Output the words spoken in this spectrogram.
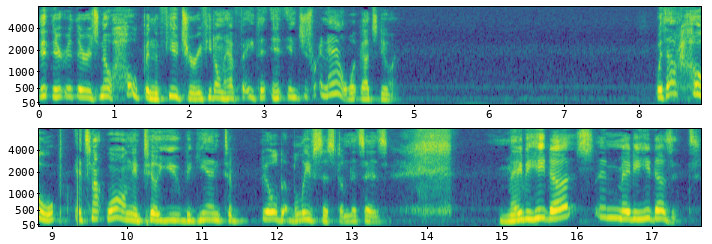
it. There, there is no hope in the future if you don't have faith in, in just right now what God's doing. Without hope, it's not long until you begin to build a belief system that says, maybe he does and maybe he doesn't.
